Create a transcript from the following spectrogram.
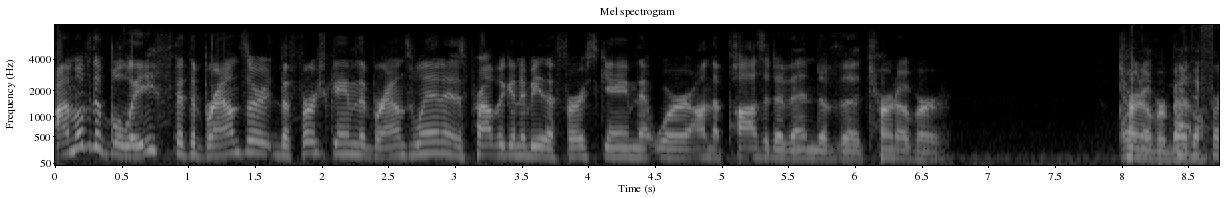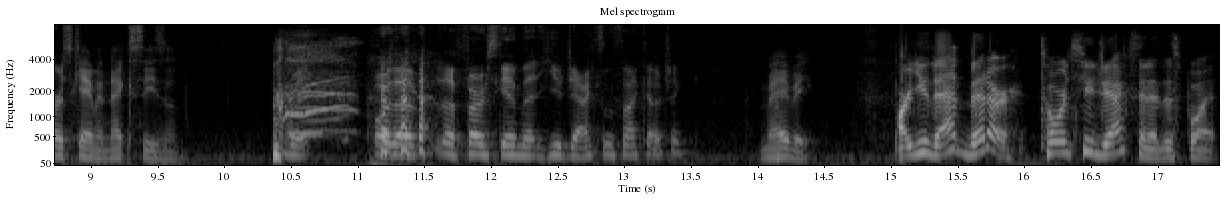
I'm of the belief that the Browns are the first game the Browns win is probably going to be the first game that we're on the positive end of the turnover turnover or the, battle. Or the first game of next season, or the the first game that Hue Jackson's not coaching. maybe. Are you that bitter towards Hue Jackson at this point?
